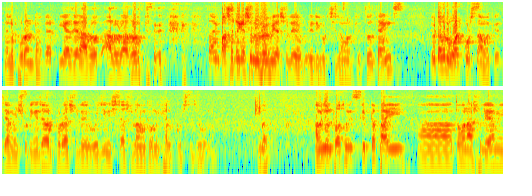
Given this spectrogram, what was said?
নাহলে পুরান ঢাকার পেঁয়াজের আড়ত, আলুর আড়ত। তো আমি বাসাটাকে আসলে ওইভাবেই আসলে রেডি করছিলাম আর কি। তো থ্যাঙ্কস ওটা আবার ওয়ার্ক করছে আমাকে যে আমি শুটিংয়ে যাওয়ার পরে আসলে ওই জিনিসটা আসলে আমাকে অনেক হেল্প করছে জীবনে। বাট আমি যখন প্রথম স্ক্রিপ্টটা পাই তখন আসলে আমি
